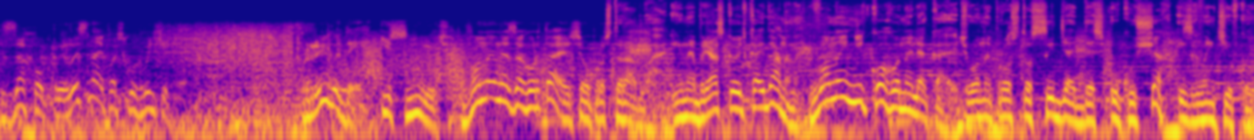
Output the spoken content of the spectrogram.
Захопили снайперську гвинтівку. Привиди існують. Вони не загортаються у простирадла і не брязкають кайданами. Вони нікого не лякають. Вони просто сидять десь у кущах із гвинтівкою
